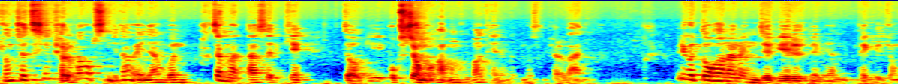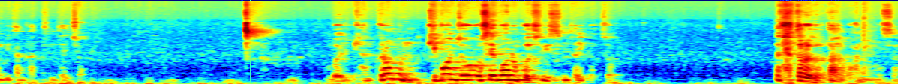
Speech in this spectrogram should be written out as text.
경찰 특채는 별거 없습니다. 왜냐하면 학점만 따서 이렇게 저기 복수 전공 하면 금방 되는 거면 별거 아닙니다. 그리고 또 하나는 이제 예를 들면 백일 경비단 같은 데죠. 뭐 이렇게 한 그러면 기본적으로 세 번은 볼 수 있습니다 이것죠. 다 떨어졌다고 하는 것은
